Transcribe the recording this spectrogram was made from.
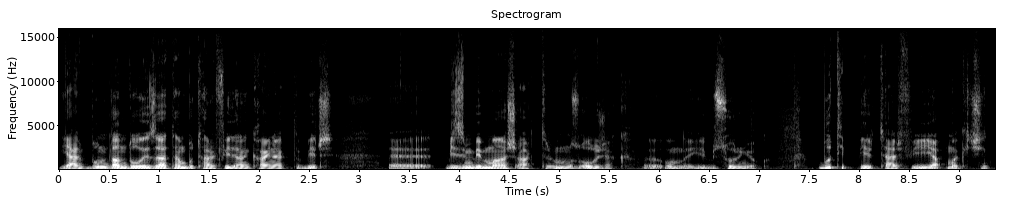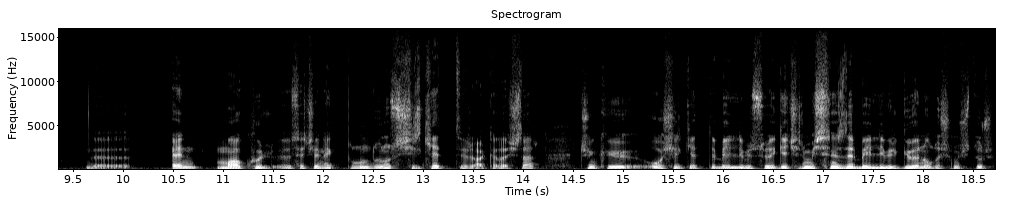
yani bundan dolayı zaten bu terfiden kaynaklı bir e, bizim bir maaş arttırmamız olacak. E, onunla ilgili bir sorun yok. Bu tip bir terfiyi yapmak için e, en makul seçenek bulunduğunuz şirkettir arkadaşlar. Çünkü o şirkette belli bir süre geçirmişsinizdir, belli bir güven oluşmuştur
